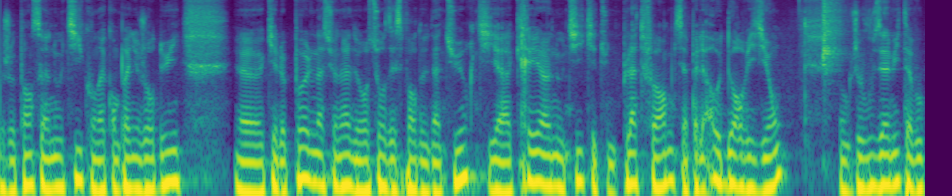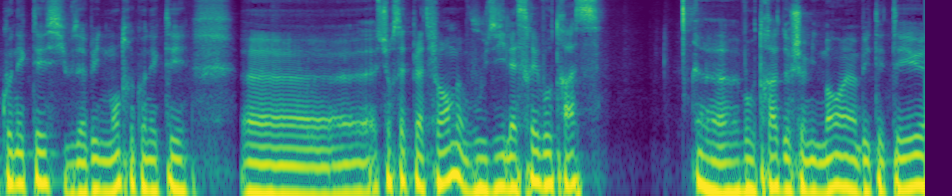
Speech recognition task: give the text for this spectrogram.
Je, pense à un outil qu'on accompagne aujourd'hui, euh, qui est le pôle national de ressources des sports de nature, qui a créé un outil qui est une plateforme qui s'appelle Outdoor Vision. Donc, je vous invite à vous connecter si vous avez une montre connecté sur cette plateforme. Vous y laisserez vos traces. vos traces de cheminement, un VTT,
